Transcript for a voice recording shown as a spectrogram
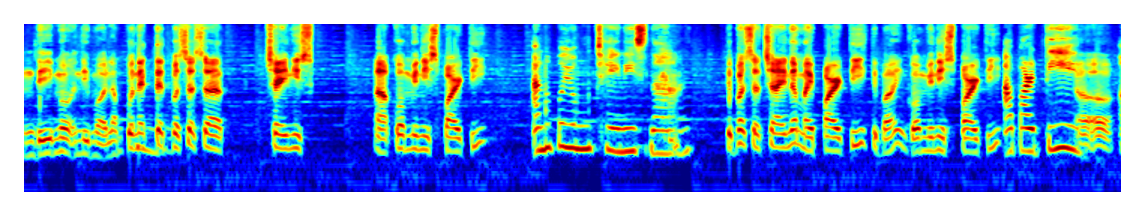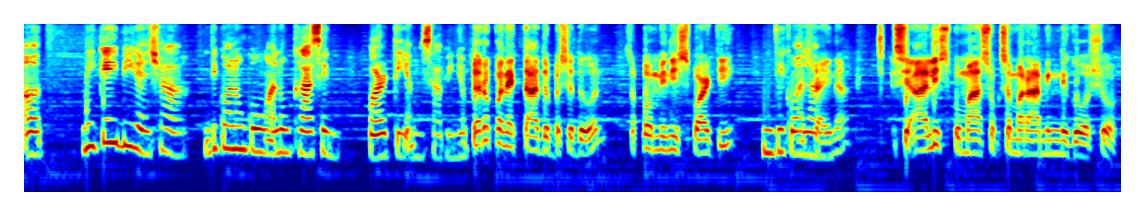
Hindi mo, hindi mo alam. Connected ba siya sa Chinese ah, Communist Party? Ano po yung Chinese na 'Di ba sa China may party, 'di ba? Yung Communist Party. ah, party? Oo. May kaibigan siya. Hindi ko alam kung anong klaseng party ang sabi niyo. Pero konektado ba siya doon sa Communist Party Hindi ko alam. China? Si Alice pumasok sa maraming negosyo.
